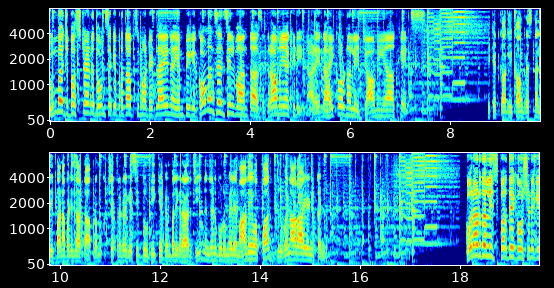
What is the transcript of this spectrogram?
ಗುಂಬಜ್ ಬಸ್ ಸ್ಟ್ಯಾಂಡ್ ಧ್ವಂಸಕ್ಕೆ ಪ್ರತಾಪ್ ಸಿಂಹ ಡೆಡ್ಲೈನ್ ಎಂಪಿಗೆ ಕಾಮನ್ ಸೆನ್ಸ್ ಇಲ್ವಾ ಅಂತ ಸಿದ್ದರಾಮಯ್ಯ ಕಿಡಿ. ನಾಳೆಯಿಂದ ಹೈಕೋರ್ಟ್ನಲ್ಲಿ ಜಾಮಿಯಾ ಕೇಸ್. ಟಿಕೆಟ್ಗಾಗಿ ಕಾಂಗ್ರೆಸ್ನಲ್ಲಿ ಬಣ ಬಡಿದಾಟ. ಪ್ರಮುಖ ಕ್ಷೇತ್ರಗಳಿಗೆ ಸಿದ್ದು ಡಿಕೆ ಬೆಂಬಲಿಗರ ಅರ್ಜಿ. ನಂಜನಗೂಡು ಮೇಲೆ ಮಹದೇವಪ್ಪ ಧ್ರುವನಾರಾಯಣ್ ಕಣ್ಣು. ಕೋಲಾರದಲ್ಲಿ ಸ್ಪರ್ಧೆ ಘೋಷಣೆಗೆ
